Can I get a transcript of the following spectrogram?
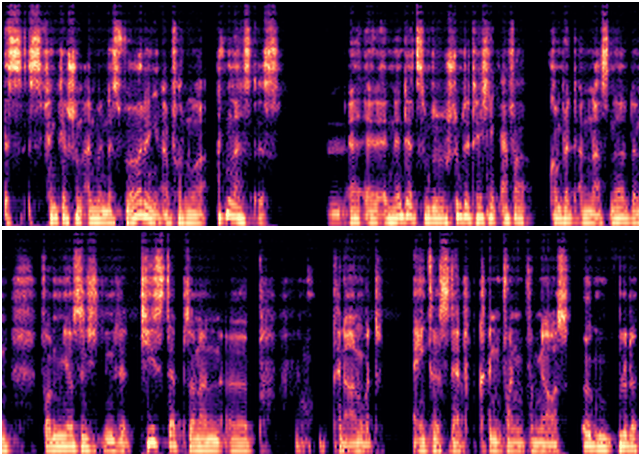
es, es fängt ja schon an, wenn das Wording einfach nur anders ist. Mhm. Er, er, nennt jetzt eine bestimmte Technik einfach komplett anders. Ne? Denn von mir aus nicht der T-Step, sondern, äh, keine Ahnung, was, Ankle Step, von, von mir aus. Irgendein blöde,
